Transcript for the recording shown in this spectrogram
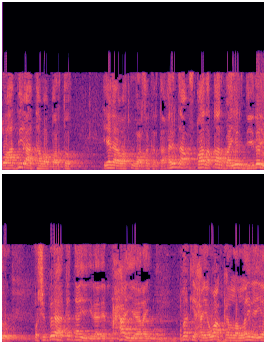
Oo haddii aad tababarto iyagana waad ku ugaarsan kartaa. Arrintaa fuqahada qaar baa yar diidayo war shimbiraha ka daayay yidhahdeen maxaa yeelay markii xayawaanka la laynaye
